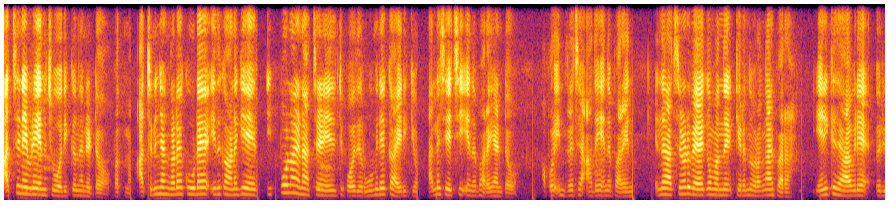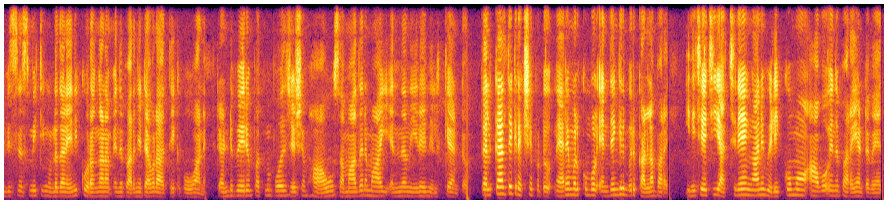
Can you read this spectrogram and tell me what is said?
അച്ഛൻ എവിടെ എന്ന് ചോദിക്കുന്നുണ്ട് കേട്ടോ പത്മ. അച്ഛനും ഞങ്ങളുടെ കൂടെ ഇത് കാണുകയായിരുന്നു. ഇപ്പോഴാണ് അച്ഛൻ എഴുന്നേറ്റ് പോയത്. റൂമിലേക്കായിരിക്കും. അല്ല ചേച്ചി എന്ന് പറയാൻ കേട്ടോ അപ്പോൾ ഇന്ദ്രജ അതെ എന്ന് പറയുന്നു. എന്നാൽ അച്ഛനോട് വേഗം വന്ന് കിടന്നുറങ്ങാൻ പറ. എനിക്ക് രാവിലെ ഒരു ബിസിനസ് മീറ്റിംഗ് ഉള്ളതാണ്. എനിക്ക് ഉറങ്ങണം എന്ന് പറഞ്ഞിട്ട് അവൾ അകത്തേക്ക് പോവാണ്. രണ്ടുപേരും പത്മ പോയതിനു ശേഷം ഹാവു സമാധാനമായി എന്ന നിലയിൽ നിൽക്കുകയാണ് കേട്ടോ തൽക്കാലത്തേക്ക് രക്ഷപ്പെട്ടു. നേരം വെളുക്കുമ്പോൾ എന്തെങ്കിലും ഒരു കള്ളം പറയും ഇനി ചേച്ചി അച്ഛനെ എങ്ങാനും വിളിക്കുമോ ആവോ എന്ന് പറയട്ടെ വേദ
